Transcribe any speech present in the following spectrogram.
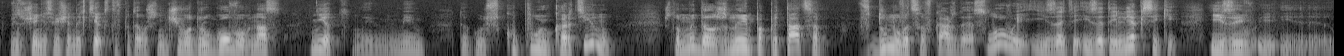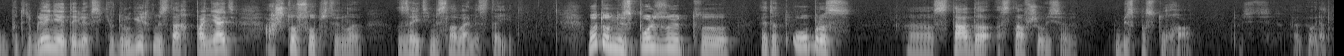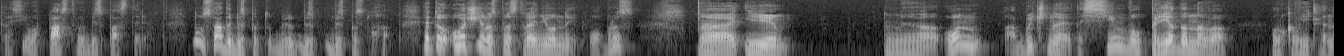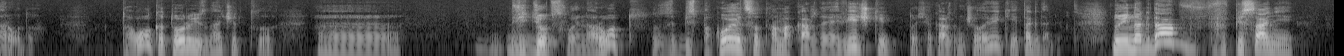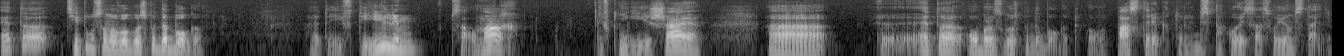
в изучении священных текстов, потому что ничего другого у нас нет. Мы имеем такую скупую картину, что мы должны попытаться вдумываться в каждое слово и из, этой, из этой лексики, и из и, употребления этой лексики в других местах понять, а что, собственно, за этими словами стоит. Вот он использует э, этот образ э, стада, оставшегося без пастуха. То есть, как говорят красиво, паствы без пастыря. Ну, стадо без, без, без пастуха. Это очень распространенный образ. Э, и он обычно это символ преданного руководителя народа. Того, который, значит, э, ведет свой народ, беспокоится там о каждой овечке, то есть о каждом человеке и так далее. Но иногда в Писании это титул самого Господа Бога. Это и в Теилим, в Псалмах, и в книге Ишая. Э, это образ Господа Бога, такого пастыря, который беспокоится о своем стаде.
